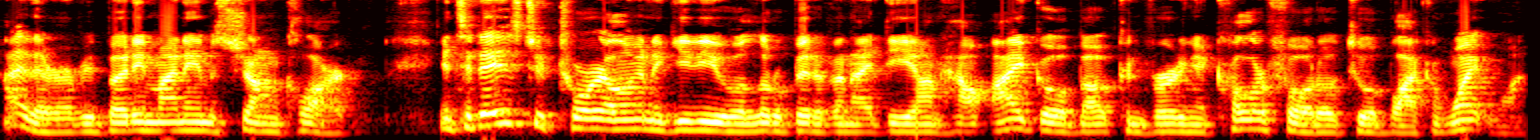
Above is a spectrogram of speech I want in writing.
Hi there everybody, my name is John Clark. In today's tutorial I'm going to give you a little bit of an idea on how I go about converting a color photo to a black and white one.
